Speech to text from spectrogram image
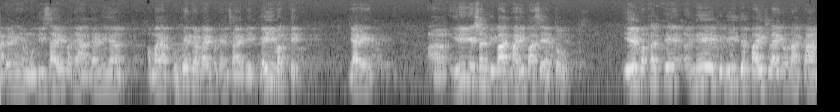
આદરણીય મોદી સાહેબ અને આદરણીય અમારા ભૂપેન્દ્રભાઈ પટેલ સાહેબે ગઈ વખતે જ્યારે ઇરિગેશન વિભાગ મારી પાસે હતો, એ વખતે અનેકવિધ પાઇપલાઇનોના કામ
